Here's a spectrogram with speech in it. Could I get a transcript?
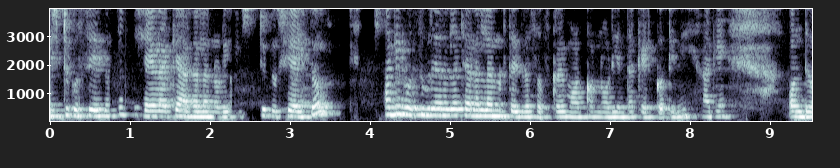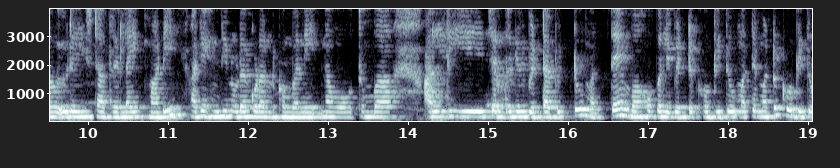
ಎಷ್ಟು ಖುಷಿ ಆಯ್ತು ಹೇಳೋಕ್ಕೆ ಆಗಲ್ಲ ನೋಡಿ. ಅಷ್ಟು ಖುಷಿ ಆಯಿತು. ಹಾಗೆ ಹೊಸಬ್ರು ಯಾರೆಲ್ಲ ಚಾನೆಲ್ನ ನೋಡ್ತಾ ಇದ್ರೆ ಸಬ್ಸ್ಕ್ರೈಬ್ ಮಾಡ್ಕೊಂಡು ನೋಡಿ ಅಂತ ಕೇಳ್ಕೊತೀನಿ. ಹಾಗೆ ಒಂದು ವಿಡಿಯೋ ಇಷ್ಟ ಆದರೆ ಲೈಕ್ ಮಾಡಿ. ಹಾಗೆ ಹಿಂದಿನ ವಿಡಿಯೋ ಕೂಡ ನೋಡ್ಕೊಂಬನ್ನಿ ನಾವು ತುಂಬ ಅಲ್ಲಿ ಚಂದ್ರಗಿರಿ ಬೆಟ್ಟ ಬಿಟ್ಟು ಮತ್ತೆ ಬಾಹುಬಲಿ ಬೆಟ್ಟಕ್ಕೆ ಹೋಗಿದ್ದು, ಮತ್ತೆ ಮಠಕ್ಕೆ ಹೋಗಿದ್ದು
